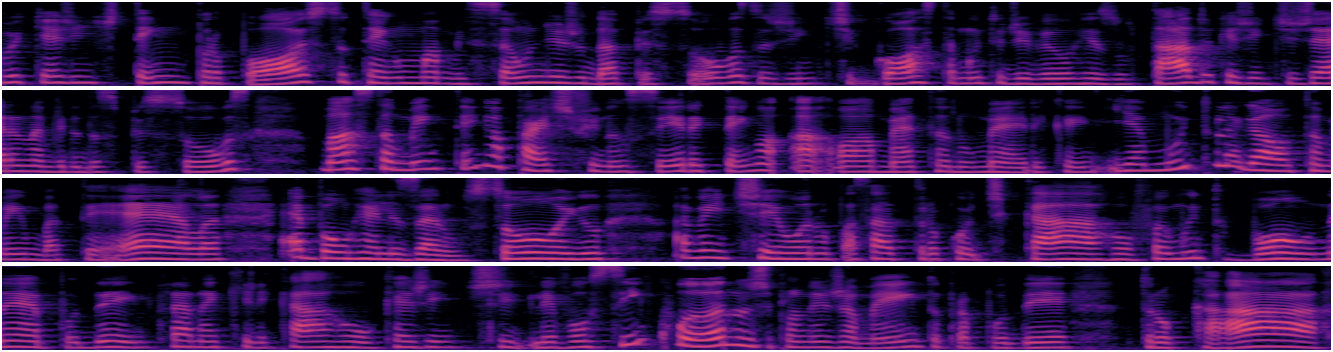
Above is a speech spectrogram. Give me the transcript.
porque a gente tem um propósito, tem uma missão de ajudar pessoas, a gente gosta muito de ver o resultado que a gente gera na vida das pessoas, mas também tem a parte financeira, tem a, a, a meta numérica, e é muito legal também bater ela, é bom realizar um sonho. A gente, o ano passado, trocou de carro, foi muito bom, né? Poder entrar naquele carro que a gente levou cinco anos de planejamento para poder trocar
